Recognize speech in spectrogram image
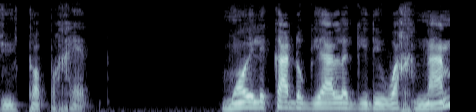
juy topp xeet mooy li kàddug yàlla gi di wax naan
